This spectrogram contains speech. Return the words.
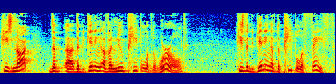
He's not the, uh, the beginning of a new people of the world, he's the beginning of the people of faith.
